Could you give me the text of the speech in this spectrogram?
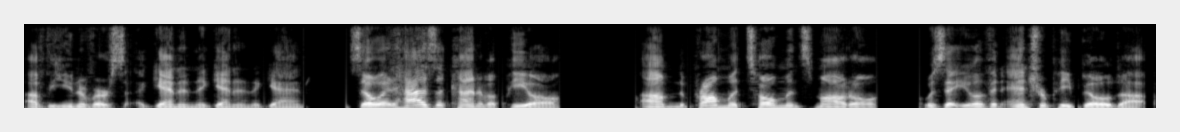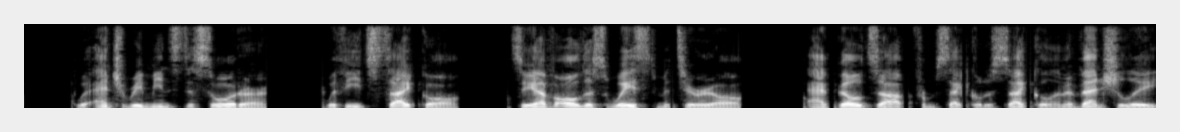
of the universe again and again and again. So it has a kind of appeal. Um, the problem with Tolman's model was that you have an entropy buildup where entropy means disorder with each cycle. So you have all this waste material and it builds up from cycle to cycle, and eventually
